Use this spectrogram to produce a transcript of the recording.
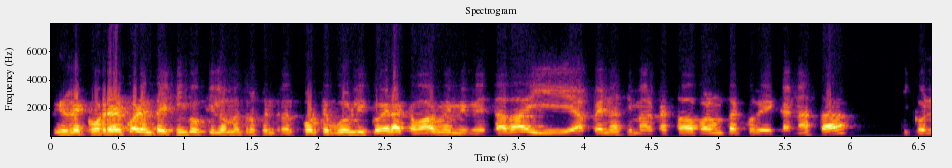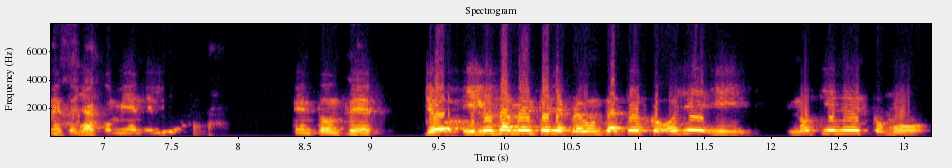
y recorrer 45 kilómetros en transporte público era acabarme mi mesada y apenas si me alcanzaba para un taco de canasta y con eso ya comía en el día. Entonces, yo ilusamente le pregunté a Tosco, oye, ¿y no tienes como,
